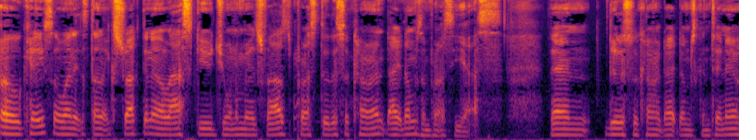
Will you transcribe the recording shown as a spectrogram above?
Okay, so when it's done extracting, it'll ask you, do you want to merge files? Press do this for current items and press yes. Then do this for current items, continue.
